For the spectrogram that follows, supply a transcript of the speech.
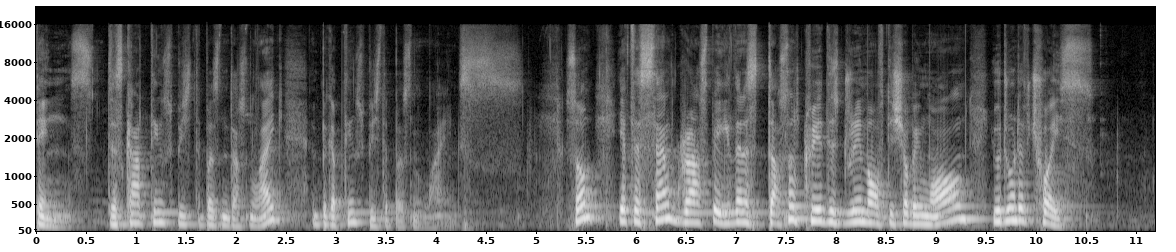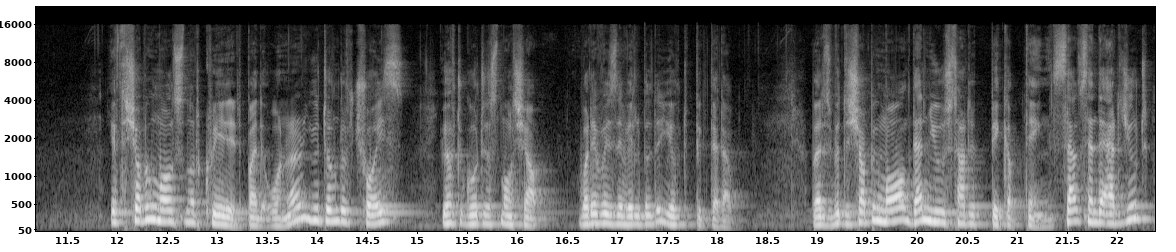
things, discard things which the person doesn't like, and pick up things which the person likes. So, if the self grasping ignorance does not create this dream of the shopping mall, you don't have choice. If the shopping mall is not created by the owner, you don't have choice. You have to go to a small shop. Whatever is available there, you have to pick that up. Whereas with the shopping mall, then you start to pick up things. Self centered attitude,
